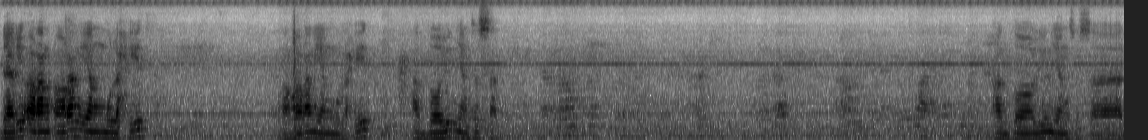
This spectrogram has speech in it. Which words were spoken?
dari orang-orang yang mulhid orang-orang yang mulhid abdolin yang sesat. Abdolin yang sesat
